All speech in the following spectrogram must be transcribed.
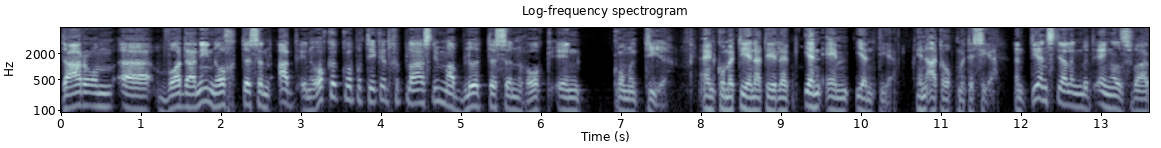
Daarom uh word daar nie nog tussen ad en hoc 'n koppelteken geplaas nie, maar bloot tussen hoc en komitee. En komitee natuurlik 1M1T en ad hoc met 'n C. In teenstelling met Engels waar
